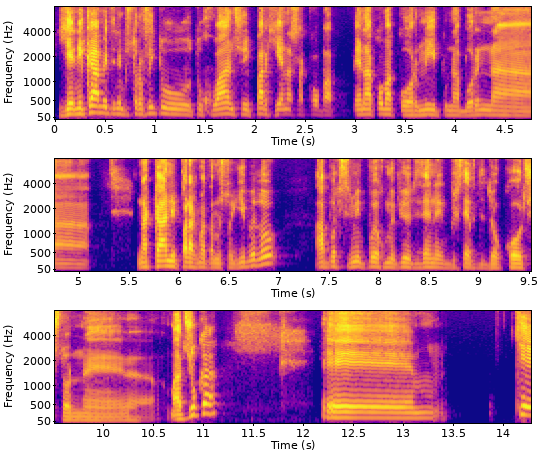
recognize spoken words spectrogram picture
Γενικά με την επιστροφή του, του Χουάντσο υπάρχει ένας ακόμα, ένα ακόμα κορμί που να μπορεί να, να κάνει πράγματα μες στο γήπεδο από τη στιγμή που έχουμε πει ότι δεν εμπιστεύεται το coach στον ε, Ματζούκα. Ε, και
